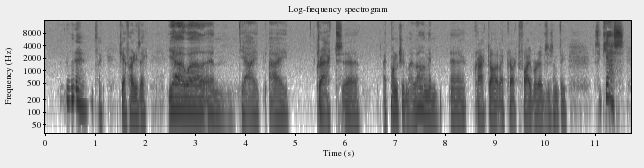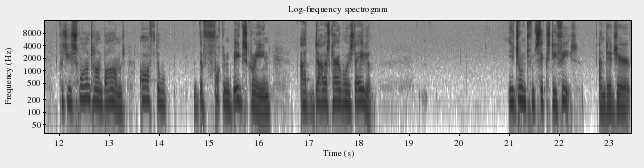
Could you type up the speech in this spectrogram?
it's like Jeff Hardy's like, yeah, well, um, yeah, I I cracked, uh, I punctured my lung and uh, cracked out like cracked five ribs or something. It's like yes, because you swanton bombed off the the fucking big screen at Dallas Cowboy Stadium. You jumped from sixty feet and did your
